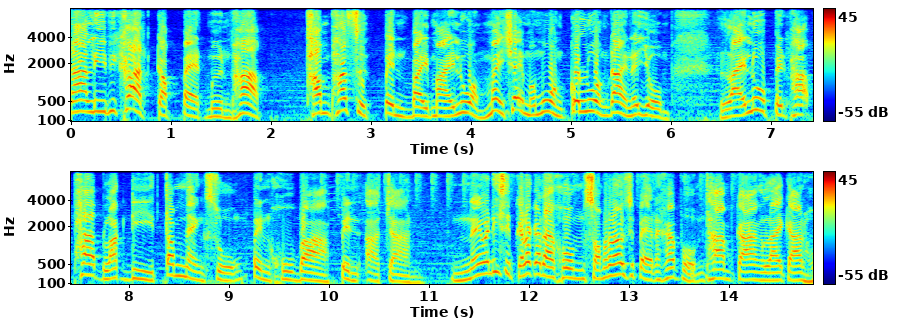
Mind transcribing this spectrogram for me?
นาลีพิฆาตกับ 80,000 ภาพทำพระศึกเป็นใบไม้ร่วง ไม่ใช่มะม่วงก็ร่วงได้นะโยม หลายรูปเป็นพระภาพลักษณ์ดีตำแหน่งสูงเป็นครูบาเป็นอาจารย์ ในวันที่ 10 กรกฎาคม 2518 นะครับผมท่ามกลางรายการโห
